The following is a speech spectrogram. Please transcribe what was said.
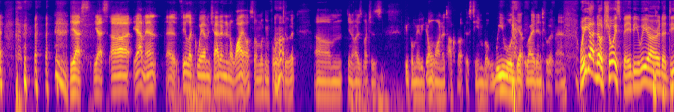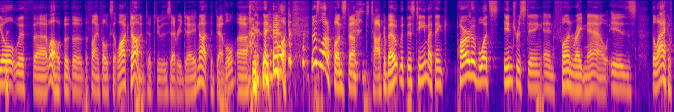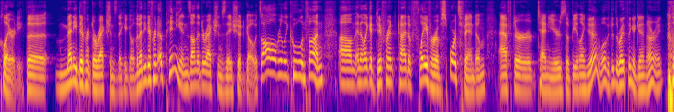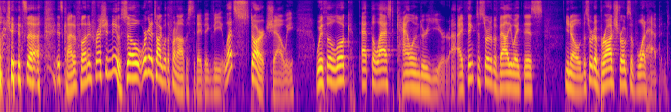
yes, yes. Uh, yeah, man. I feel like we haven't chatted in a while, so I'm looking forward Uh-huh. to it. Um, you know, as much as people maybe don't want to talk about this team, but we will get right into it, man. We got no choice, baby. We are in a deal with, uh, well, the, the the fine folks at Locked On to do this every day, not the devil. Uh, look, there's a lot of fun stuff to talk about with this team. I think part of what's interesting and fun right now is the lack of clarity, the many different directions they could go, the many different opinions on the directions they should go. It's all really cool and fun, um, and like a different kind of flavor of sports fandom after ten years of being like, yeah, well, they did the right thing again. All right, like it's uh, it's kind of fun and fresh and new. So we're gonna talk about the front office today, Big V. Let's start, shall we? With a look at the last calendar year. I I think to sort of evaluate this, you know, the sort of broad strokes of what happened.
